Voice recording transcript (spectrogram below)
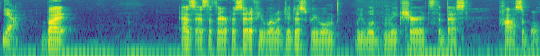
Yeah. but as as the therapist said if you want to do this we will we will make sure it's the best possible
